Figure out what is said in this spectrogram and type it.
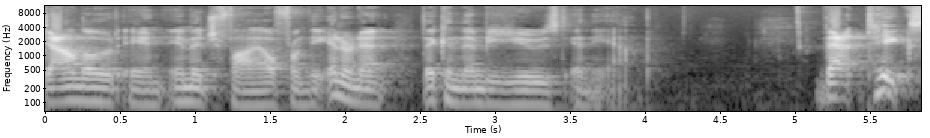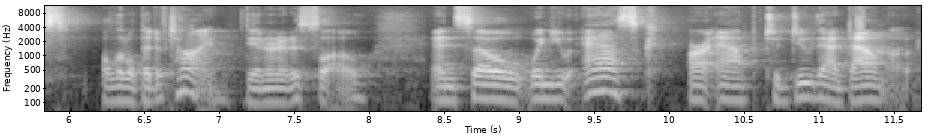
download an image file from the internet that can then be used in the app. That takes a little bit of time. The internet is slow. And so when you ask our app to do that download,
